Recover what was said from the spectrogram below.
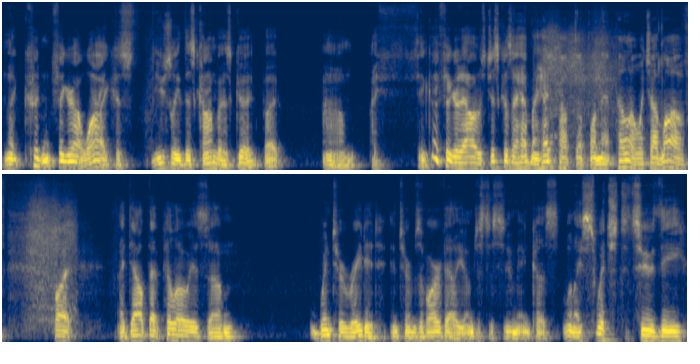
and I couldn't figure out why because usually this combo is good, but um, I think I figured out it was just because I had my head propped up on that pillow, which I love, but I doubt that pillow is um, winter rated in terms of R value. I'm just assuming because when I switched to the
